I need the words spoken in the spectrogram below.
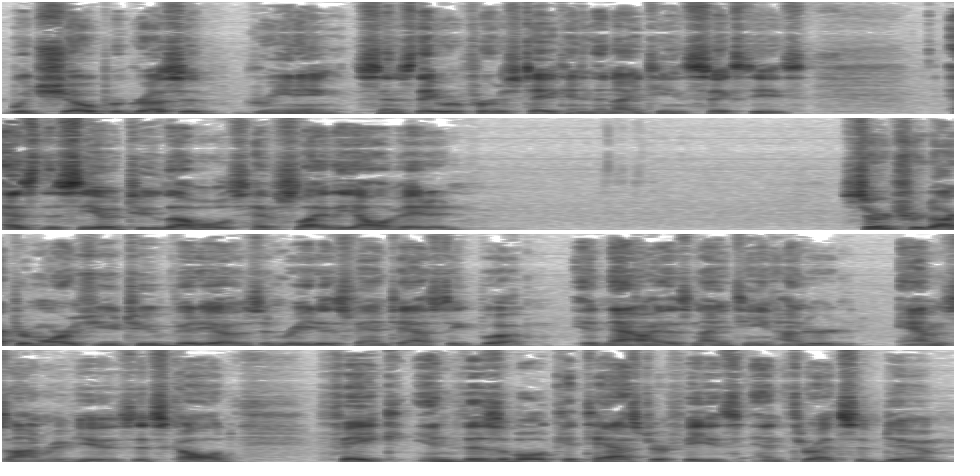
which show progressive greening since they were first taken in the 1960s, as the CO2 levels have slightly elevated. Search for Dr. Moore's YouTube videos and read his fantastic book. It now has 1,900 Amazon reviews. It's called Fake Invisible Catastrophes and Threats of Doom.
